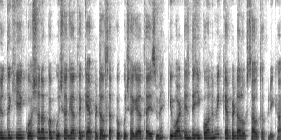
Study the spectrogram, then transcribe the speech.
फिर देखिए क्वेश्चन आपका पूछा गया था कैपिटल से आपको पूछा गया था इसमें कि what is the economic capital of South Africa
